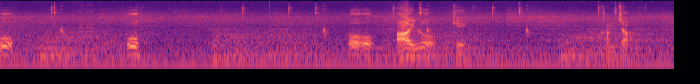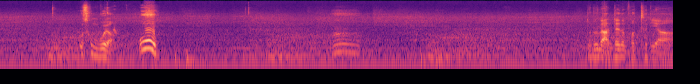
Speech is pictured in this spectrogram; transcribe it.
오. 오. 오, 아, 일로. 오케이. 감자. 오, 손 뭐야? 오! 누르면 안 되는 버튼이야.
